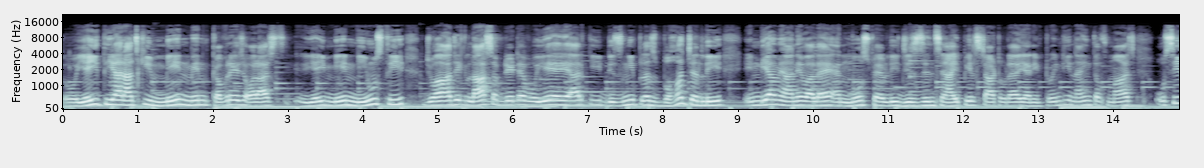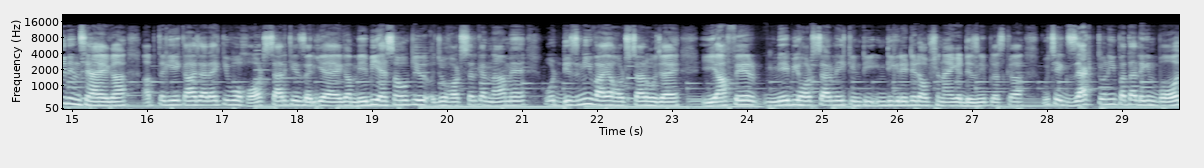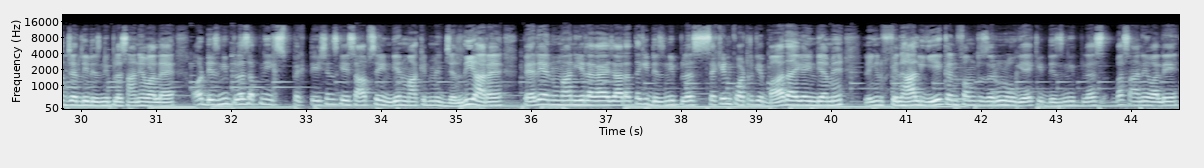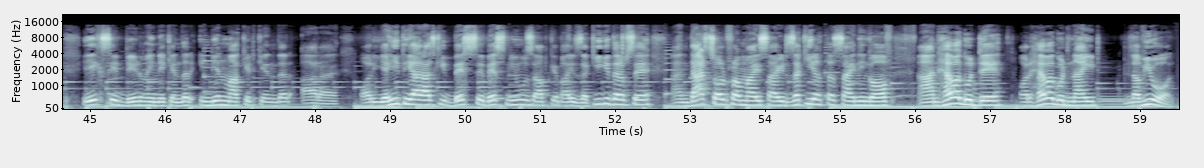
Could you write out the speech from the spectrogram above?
तो यही थी यार आज की मेन मेन कवरेज और आज यही मेन न्यूज़ थी, जो आज एक लास्ट अपडेट है, वो ये है यार कि डिज्नी प्लस बहुत जल्दी इंडिया में आने वाला है एंड मोस्ट फेवली जिस दिन से आईपीएल स्टार्ट हो रहा है, यानी ट्वेंटी नाइन्थ ऑफ़ मार्च उसी दिन से आएगा। अब तक ये कहा जा रहा है कि वो हॉट स्टार के ज़रिए आएगा। मे बी ऐसा हो कि जो हॉट स्टार का नाम है, वो डिज्नी वाया हॉट स्टार हो जाए, या फिर मे बी हॉट स्टार में एक इंटीग्रेटेड ऑप्शन आएगा डिज्नी प्लस का। कुछ एग्जैक्ट तो नहीं पता, लेकिन बहुत जल्दी डिज्नी प्लस आने वाला है। और डिज्नी प्लस अपनी एक्सपेक्टेशंस के हिसाब से इंडियन मार्केट में जल्दी आ रहा है। पहले अनुमान ये लगाया जा रहा था कि डिज्नी प्लस सेकेंड क्वार्टर के बाद आएगा इंडिया में, लेकिन फ़िलहाल ये कन्फर्म तो ज़रूर हो गया है कि डिज्नी प्लस बस आने वाले एक से डेढ़ महीने के अंदर इंडियन मार्केट के अंदर आ रहा है। और यही थी यार आज की बेस्ट से बेस्ट न्यूज़ आपके भाई जकी की तरफ़ से। And that's all from my side Zaki Akhtar signing off and have a good day or have a good night. Love you all.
